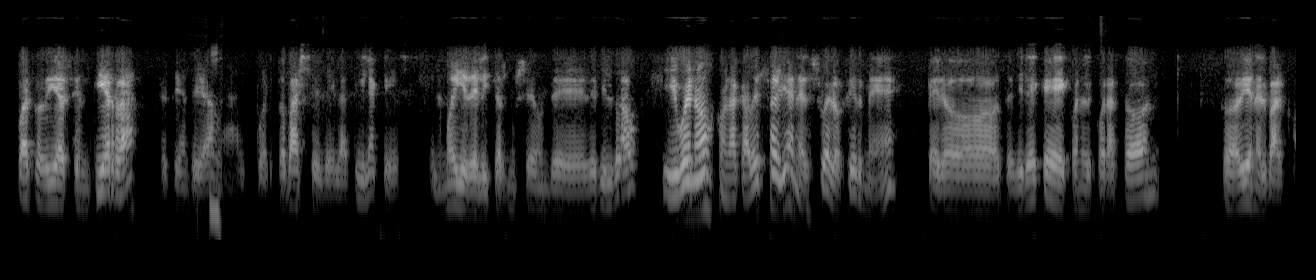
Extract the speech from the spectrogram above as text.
cuatro días en tierra, efectivamente ya mm. al puerto base de La Tila, que es el muelle del Itas Museum de, de Bilbao. Y bueno, con la cabeza ya en el suelo, firme, ¿eh? Pero te diré que con el corazón todavía en el barco.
